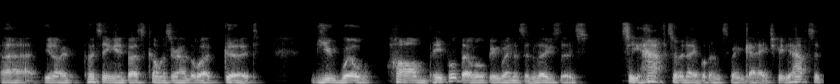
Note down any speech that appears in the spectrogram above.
uh, you know putting inverted commas around the word good, you will harm people. There will be winners and losers. So you have to enable them to engage, but you have to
